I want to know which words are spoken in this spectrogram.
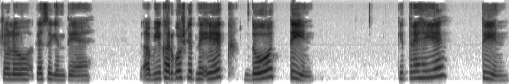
चलो, कैसे गिनते हैं? अब ये खरगोश कितने? एक, दो, तीन। कितने हैं ये? तीन।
